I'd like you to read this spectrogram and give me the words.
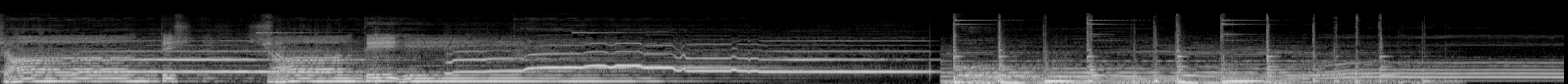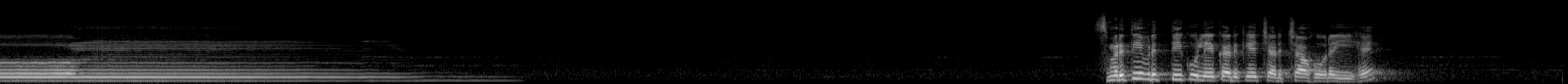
शान्तिः शान्तिः स्मृति वृत्ति को लेकर के चर्चा हो रही है।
